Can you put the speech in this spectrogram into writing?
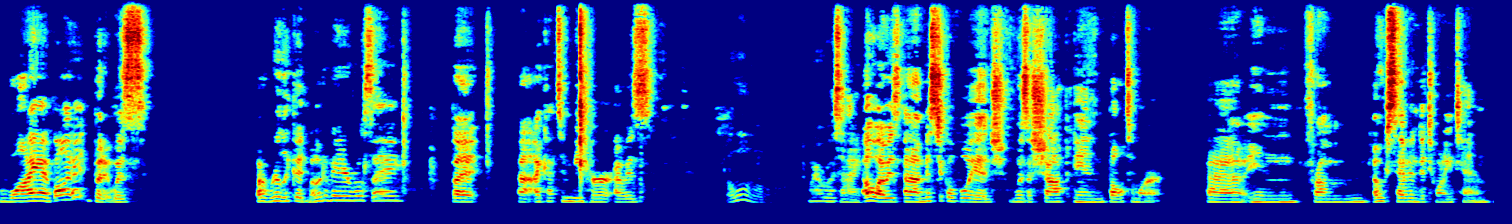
why I bought it, but it was a really good motivator, we'll say. But uh, I got to meet her. I was, oh, where was I? Oh, I was uh, Mystical Voyage was a shop in Baltimore, uh, in from 07 to 2010,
